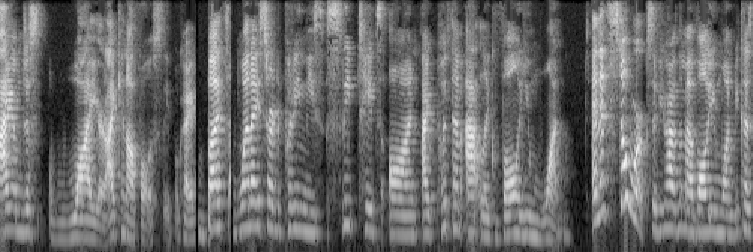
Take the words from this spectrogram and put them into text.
I am just wired. I cannot fall asleep, okay? But when I started putting these sleep tapes on, I put them at like volume one. And it still works if you have them at volume one because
